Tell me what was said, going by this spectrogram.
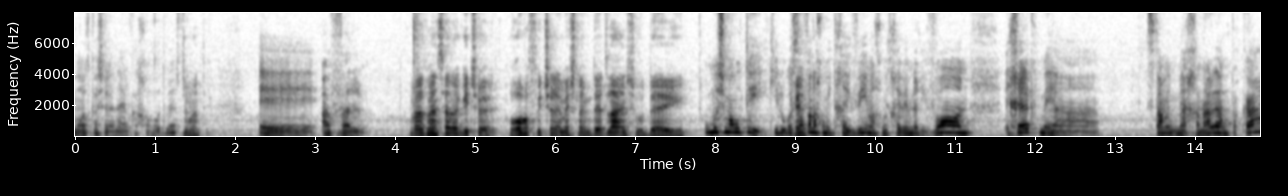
מאוד קשה לנהל ככה roadmap. הבנתי. אה, אבל ואת מנסה להגיד שרוב הפיצ'רים יש להם דדליין שהוא די... הוא משמעותי, כאילו בסוף כן. אנחנו מתחייבים, אנחנו מתחייבים לרבעון, חלק מה... סתם מהכנה להנפקה,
